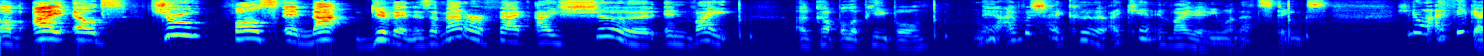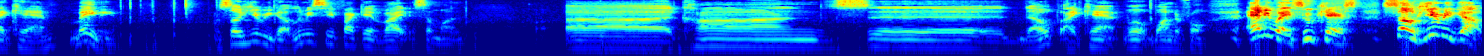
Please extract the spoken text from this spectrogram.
of IELTS True, False, and Not Given. As a matter of fact, I should invite a couple of people. Man, I wish I could. I can't invite anyone. That stinks. You know what? I think I can. Maybe. So here we go. Let me see if I can invite someone. Uh, cons. Uh, nope, I can't. Well, wonderful. Anyways, who cares? So here we go.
